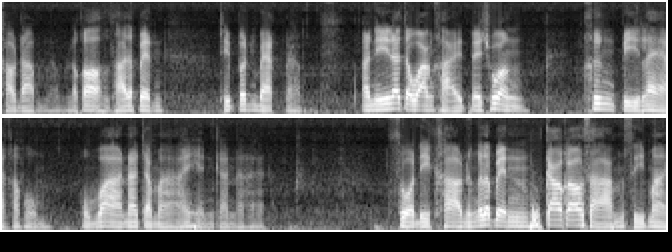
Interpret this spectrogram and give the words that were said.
ขาวดำนะครับ แล้วก็สุดท้ายจะเป็น Triple Back นะครับ อันนี้น่าจะวางขายในช่วงครึ่งปีแรกครับผม ผมว่าน่าจะมาให้เห็นกันนะฮะ ส่วนอีกข่าวหนึ่งก็จะเป็น 993 สีใหม่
